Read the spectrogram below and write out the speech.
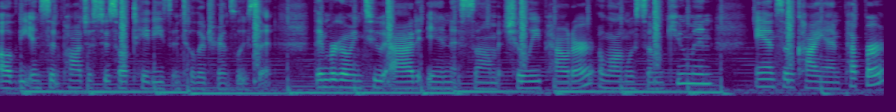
of the Instant Pot just to saute these until they're translucent. Then we're going to add in some chili powder along with some cumin and some cayenne pepper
